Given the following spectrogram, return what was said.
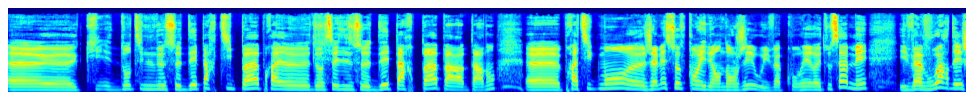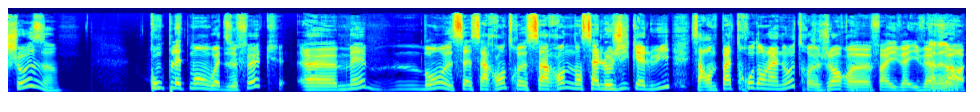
euh, qui, dont il ne se départit pas, euh, dont il ne se départ pas, par, pardon, euh, pratiquement jamais, sauf quand il est en danger où il va courir et tout ça, mais il va voir des choses complètement what the fuck, euh, mais bon, ça, ça rentre, ça rentre dans sa logique à lui, ça rentre pas trop dans la nôtre, genre, euh, enfin, il va, il va Ah bah voir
